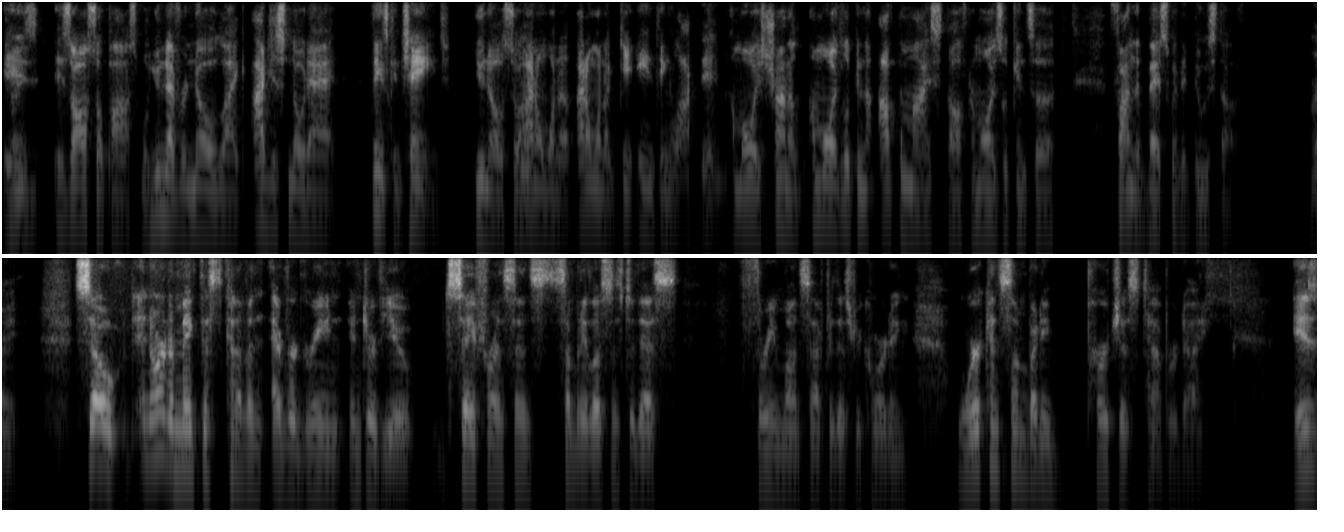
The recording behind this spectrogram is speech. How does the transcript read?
Is right. is also possible. You never know. Like I just know that things can change you know so i don't want to i don't want to get anything locked in i'm always trying to i'm always looking to optimize stuff i'm always looking to find the best way to do stuff right so in order to make this kind of an evergreen interview say for instance somebody listens to this three months after this recording where can somebody purchase tap or die is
